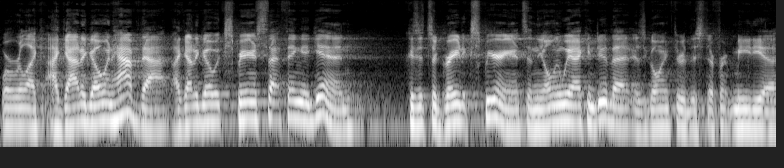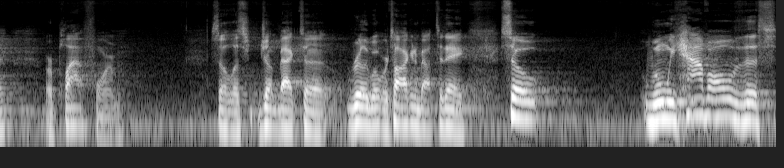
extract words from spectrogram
where we're like, I gotta go and have that. I gotta go experience that thing again because it's a great experience, and the only way I can do that is going through this different media or platform. So let's jump back to really what we're talking about today. So when we have all of this,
